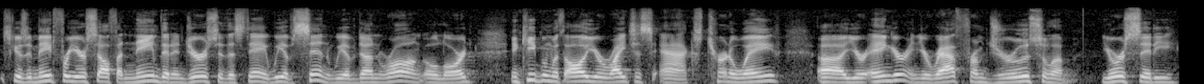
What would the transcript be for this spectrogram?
excuse me, made for yourself a name that endures to this day. We have sinned, we have done wrong, O Lord. In keeping with all your righteous acts, turn away uh, your anger and your wrath from Jerusalem, your city,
